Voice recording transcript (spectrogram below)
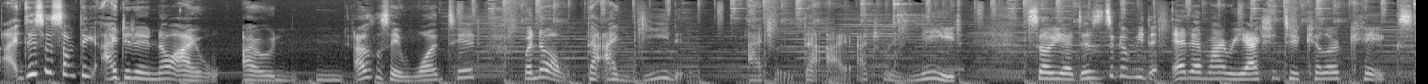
I, this is something I didn't know I I would I was gonna say wanted, but no, that I needed. Actually, that I actually need. So yeah, this is gonna be the end of my reaction to Killer Cakes,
